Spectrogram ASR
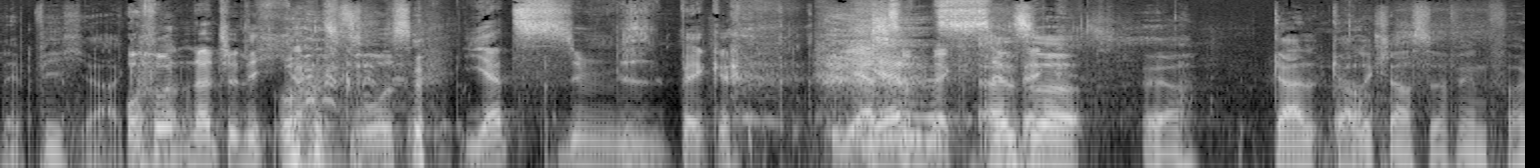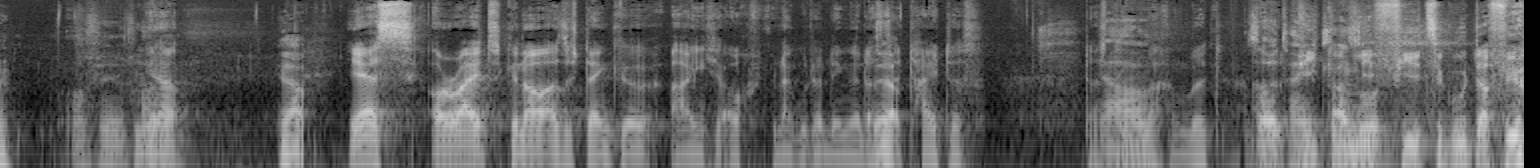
Leppich, ja. Und Ahnung. natürlich ganz groß. Jetzt sind Becke. Yes, Jens. Simbeck. Also, ja. Geil, geile Klasse auf jeden Fall. Auf jeden Fall. Ja. Ja. Yes, alright, genau. Also ich denke eigentlich auch, ich bin da guter Dinge, dass Ja. der Titus das Ja, Ding machen wird. Also sollte eigentlich- Peking also- lief viel zu gut dafür.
